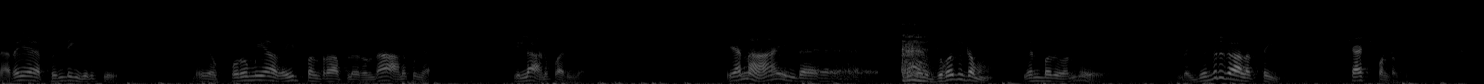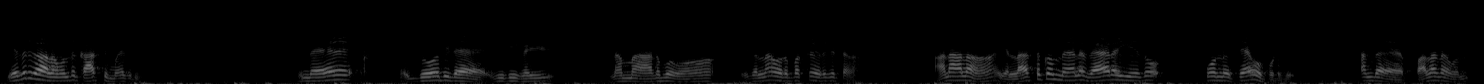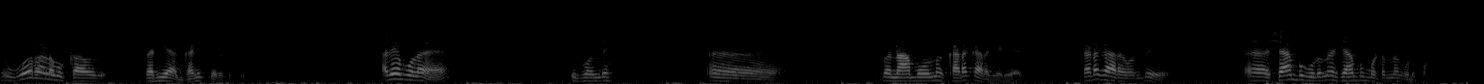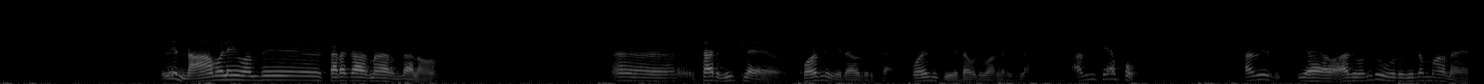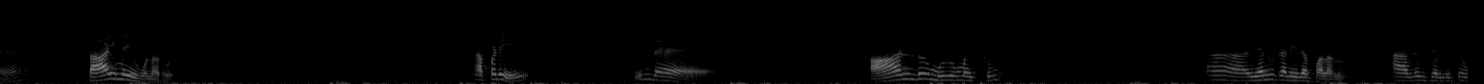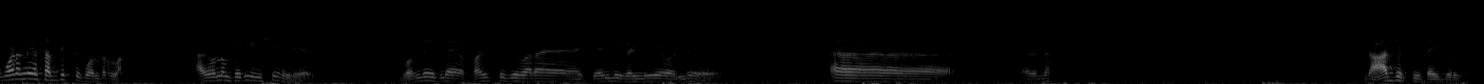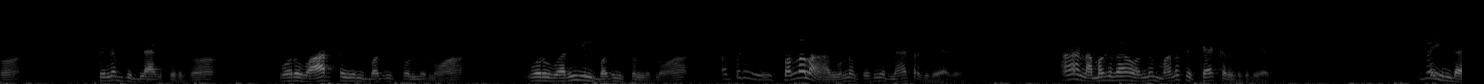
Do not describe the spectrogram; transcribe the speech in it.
நிறைய பெண்டிங் இருக்குது நீங்கள் பொறுமையாக வெயிட் பண்ணுறாப்புல இருந்தால் அனுப்புங்க. இல்லை அனுப்பாதீங்க. ஏன்னா இந்த ஜோதிடம் என்பது வந்து இந்த எதிர்காலத்தை கேட்ச் பண்ணுறது எதிர்காலம் வந்து காற்று மாதிரி. இந்த ஜோதிட விதிகள் நம்ம அனுபவம் இதெல்லாம் ஒரு பக்கம் இருக்கட்டும். ஆனாலும் எல்லாத்துக்கும் மேலே வேற ஏதோ ஒன்று தேவைப்படுது. அந்த பலனை வந்து ஓரளவுக்காவது சரியாக கணிக்கிறதுக்கு. அதே போல் இப்போ வந்து இப்போ நாம் ஒன்றும் கடைக்காரன் கிடையாது. கடைக்காரன் வந்து ஷாம்பு கொடுனா ஷாம்பு மட்டும்தான் கொடுப்பான். இது நாமளே வந்து கடைக்காரனாக இருந்தாலும் சார் வீட்டில் குழந்தைங்க ஏதாவது இருக்கா? குழந்தைக்கு ஏதாவது வாங்குறீங்களா? அப்படின்னு கேட்போம். அது அது வந்து ஒரு விதமான தாய்மை உணர்வு. அப்படி இந்த ஆண்டு முழுமைக்கும் எண் கணித பலன் அப்படின்னு சொல்லிட்டு உடனே சப்ஜெக்ட்டுக்கு வந்துடலாம் அது ஒன்றும் பெரிய விஷயம் கிடையாது. வந்து இந்த பரீட்சைக்கு வர கேள்விகள்லேயே வந்து அது என்ன? இந்த ஆப்ஜெக்டிவ் டைப் இருக்கும். ஃபிலப் தி பிளாங்க்ஸ் இருக்கும். ஒரு வார்த்தையில் பதில் சொல்லணும் ஒரு வரியில் பதில் சொல்லணும் அப்படி சொல்லலாம். அது ஒன்றும் பெரிய மேட்ரு கிடையாது. ஆனால் நமக்கு தான் வந்து மனசு கேட்கறது கிடையாது. இப்போ இந்த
